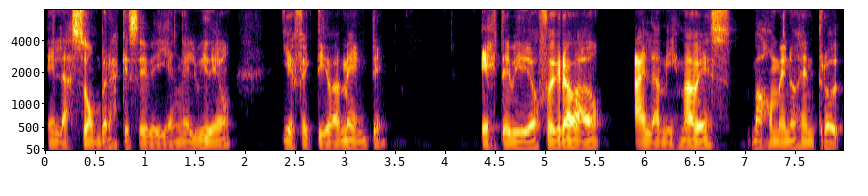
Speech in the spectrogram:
en las sombras que se veían en el video y efectivamente este video fue grabado a la misma vez, más o menos dentro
